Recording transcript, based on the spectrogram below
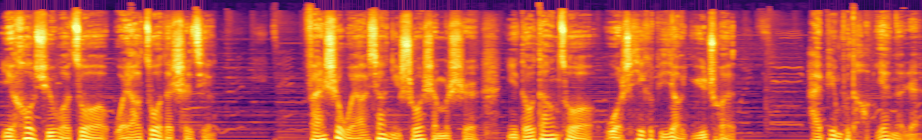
以后许我做我要做的事情。凡是我要向你说什么时，你都当做我是一个比较愚蠢，还并不讨厌的人，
